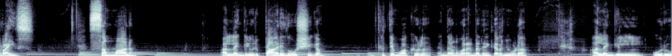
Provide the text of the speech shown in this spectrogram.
പ്രൈസ് സമ്മാനം അല്ലെങ്കിൽ ഒരു പാരിതോഷികം കൃത്യം വാക്കുകൾ എന്താണ് പറയേണ്ടത് എനിക്ക് അറിഞ്ഞുകൂടാ. അല്ലെങ്കിൽ ഒരു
